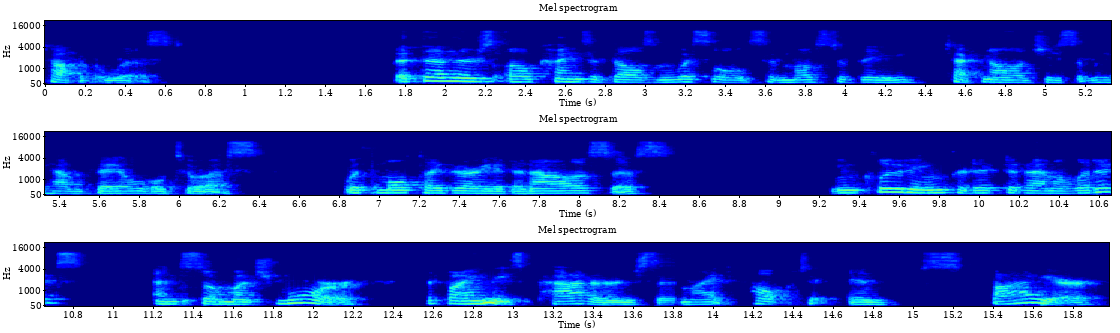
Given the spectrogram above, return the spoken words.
top of the list. But then there's all kinds of bells and whistles in most of the technologies that we have available to us with multivariate analysis, including predictive analytics and so much more to find these patterns that might help to inspire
